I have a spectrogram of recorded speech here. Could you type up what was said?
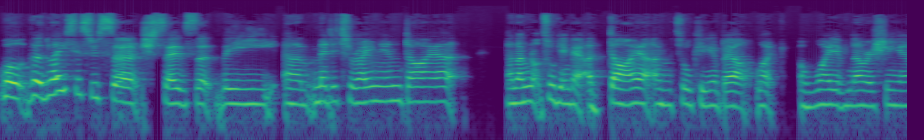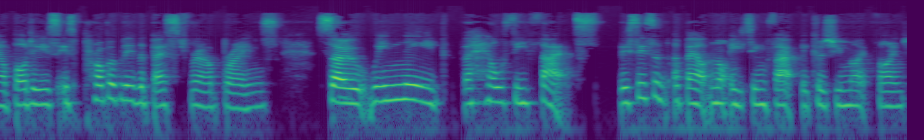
Well, the latest research says that the um, Mediterranean diet, and I'm not talking about a diet, I'm talking about like a way of nourishing our bodies is probably the best for our brains. So we need the healthy fats. This isn't about not eating fat because you might find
